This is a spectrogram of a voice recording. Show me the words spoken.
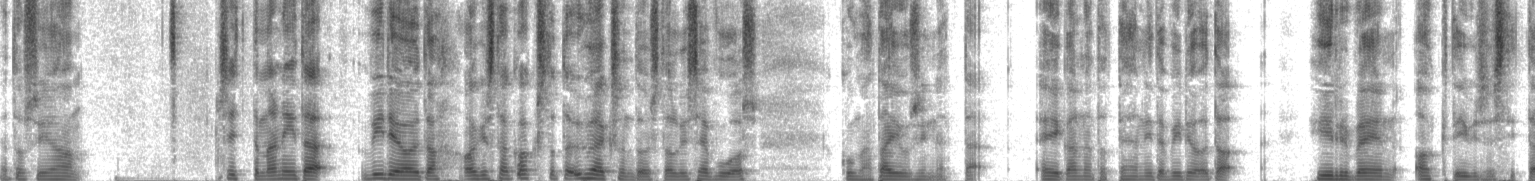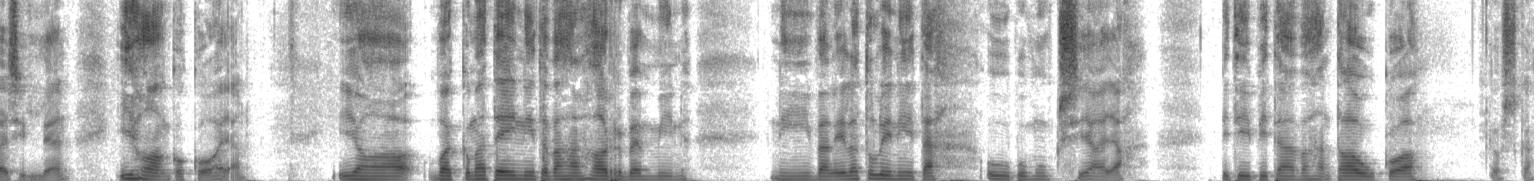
Ja tosiaan sitten mä niitä videoita, oikeastaan 2019 oli se vuosi, kun mä tajusin, että ei kannata tehdä niitä videoita hirveän aktiivisesti tai silleen ihan koko ajan. Ja vaikka mä tein niitä vähän harvemmin, niin välillä tuli niitä uupumuksia ja piti pitää vähän taukoa, koska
